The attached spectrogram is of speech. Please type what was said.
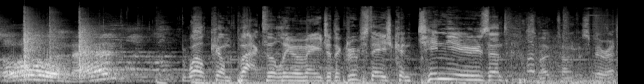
Oh man! Welcome back to the Lima Major. The group stage continues and smoke tongue for Spirit.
